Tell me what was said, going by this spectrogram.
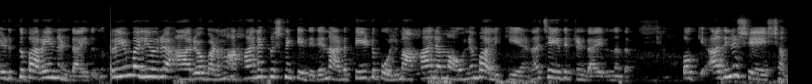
എടുത്തു പറയുന്നുണ്ടായിരുന്നു. ഇത്രയും വലിയൊരു ആരോപണം അഹാന കൃഷ്ണയ്ക്കെതിരെ നടത്തിയിട്ട് പോലും അഹാന മൗനം പാലിക്കുകയാണ് ചെയ്തിട്ടുണ്ടായിരുന്നത്. ഓക്കെ അതിനുശേഷം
